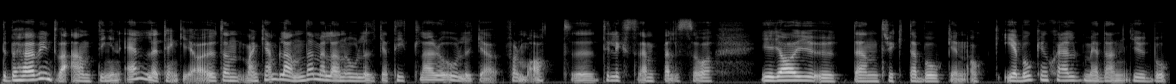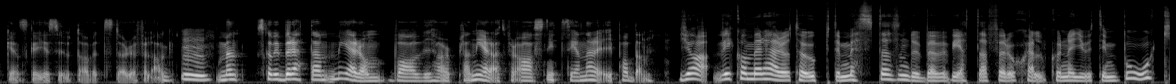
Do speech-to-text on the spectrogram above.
det behöver ju inte vara antingen eller, tänker jag, utan man kan blanda mellan olika titlar och olika format. Eh, till exempel så ger jag ju ut den tryckta boken och e-boken själv, medan ljudboken ska ges ut av ett större förlag. Mm. Men ska vi berätta mer om vad vi har planerat för avsnitt senare i podden? Ja, vi kommer här att ta upp det mesta som du behöver veta för att själv kunna ge ut din bok.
